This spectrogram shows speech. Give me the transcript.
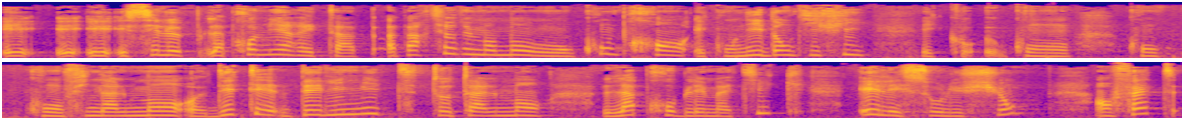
Et, et, et c'est la première étape. À partir du moment où on comprend et qu'on identifie et qu'on finalement euh, délimite totalement la problématique et les solutions, en fait,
